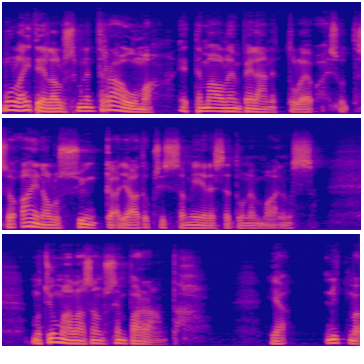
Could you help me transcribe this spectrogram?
Mulla itsellä on ollut sellainen trauma, että mä olen pelännyt tulevaisuutta. Se on aina ollut synkkä ajatuksissa mielessä tunnemaailmassa. Mutta Jumala on saanut sen parantaa. Ja nyt mä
